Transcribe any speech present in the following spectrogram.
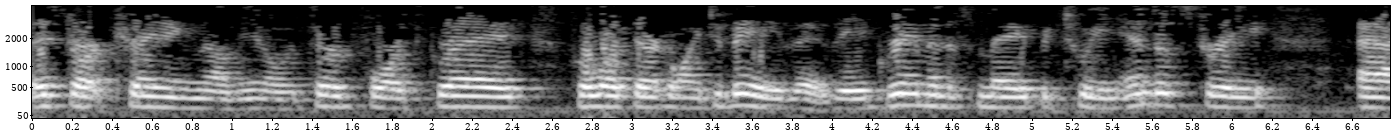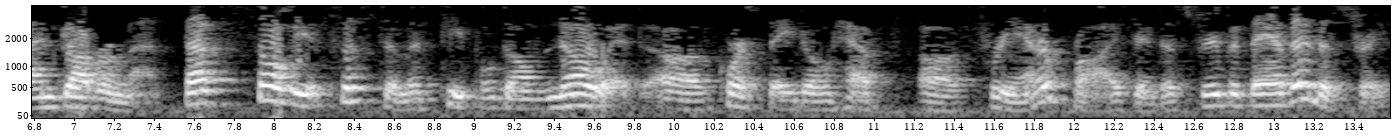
They start training them, you know, in third, fourth grade for what they're going to be. The, the agreement is made between industry and government. That's Soviet system if people don't know it. Uh, of course, they don't have uh, free enterprise industry, but they have industry.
